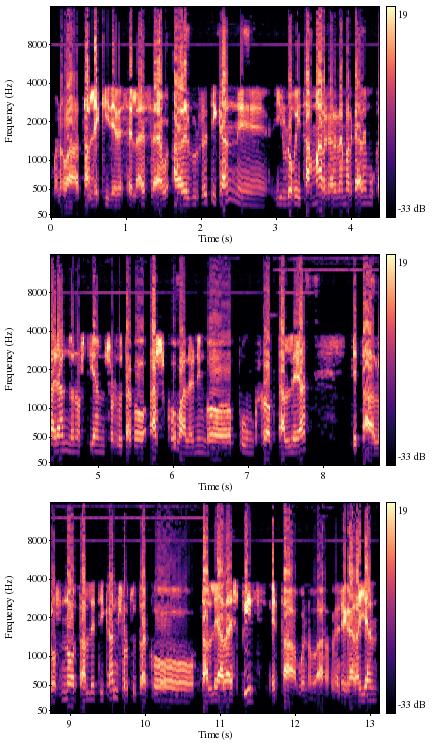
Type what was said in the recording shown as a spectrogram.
bueno, ba, taldekide bezala, ez, adal burretikan, e, irurogeita amar, garrera markaren mukarean, donostian sortutako asko, ba, lehenengo punk rock taldea, eta los no taldetikan sortutako taldea da espiz, eta, bueno, ba, bere garaian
